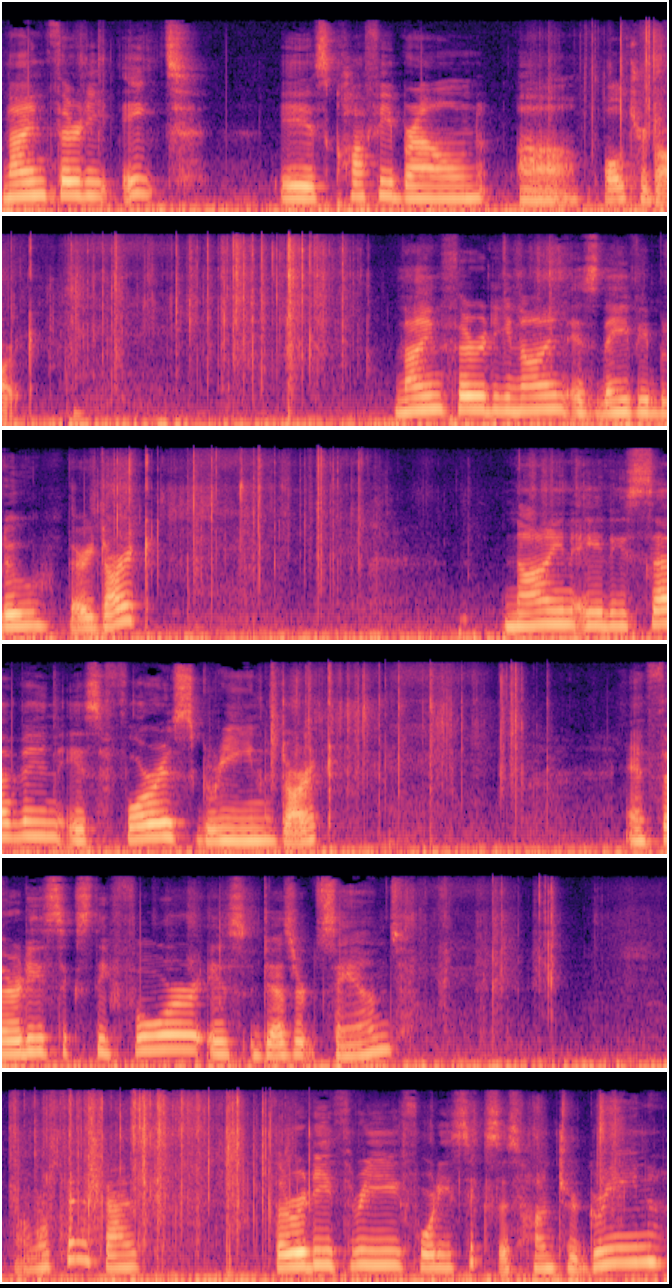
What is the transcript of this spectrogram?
938 is coffee brown uh, ultra dark. 939 is navy blue, very dark. 987 is forest green dark and 3064 is desert sand almost finished guys 3346 is hunter green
